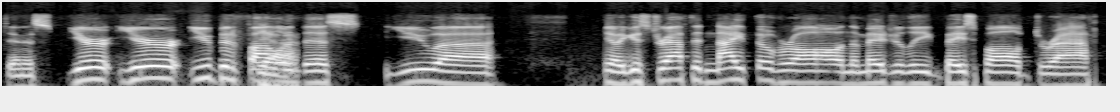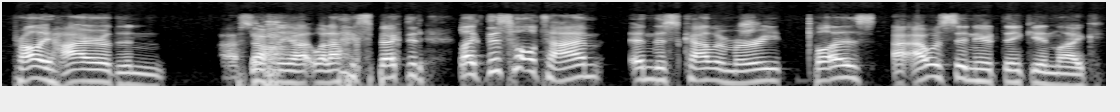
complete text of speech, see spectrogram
Dennis? You're you're you've been following yeah. this. You uh, you know he gets drafted ninth overall in the Major League Baseball draft, probably higher than uh, certainly oh. what I expected. Like this whole time in this Kyler Murray buzz, I, I was sitting here thinking like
